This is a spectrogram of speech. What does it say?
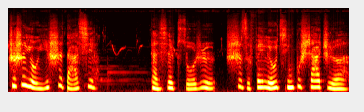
只是有一事答谢。感谢昨日世子妃留情不杀之恩。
